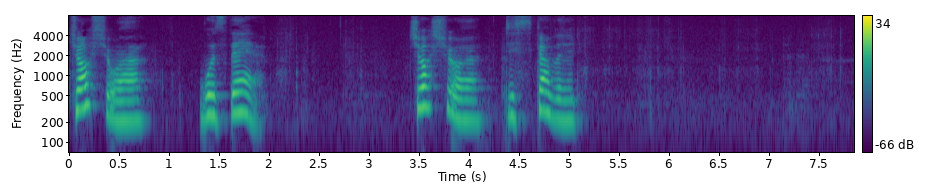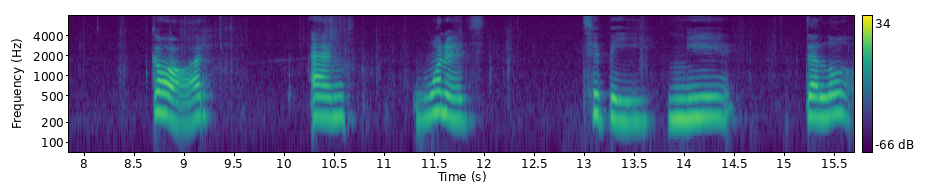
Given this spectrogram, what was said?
Joshua was there. Joshua discovered God and wanted to be near the Lord.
